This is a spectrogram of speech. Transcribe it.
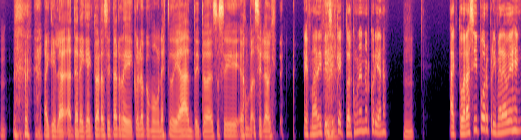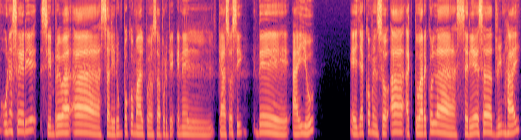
Aquí la, tener que actuar así tan ridículo como un estudiante y todo eso sí es un vacilón. Es más difícil que actuar como una norcoreana. Mm. Actuar así por primera vez en una serie siempre va a salir un poco mal, pues, o sea, porque en el caso así de IU, ella comenzó a actuar con la serie esa Dream High.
